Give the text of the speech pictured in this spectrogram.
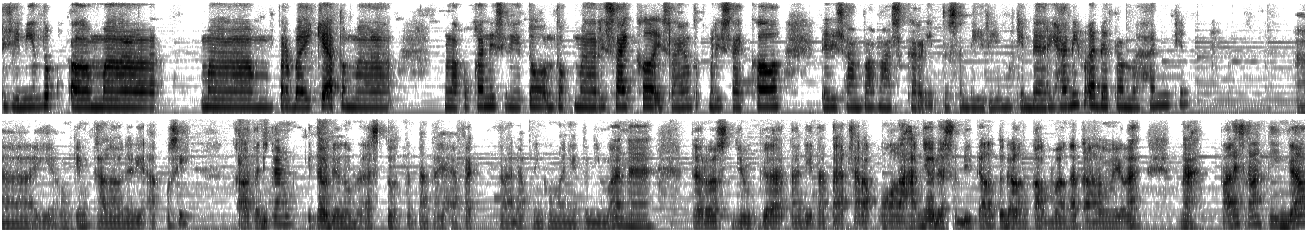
di sini untuk uh, me, memperbaiki atau me, melakukan di sini itu untuk merecycle istilahnya untuk merecycle dari sampah masker itu sendiri. Mungkin dari Hanif ada tambahan mungkin? Uh, ya mungkin kalau dari aku sih kalau tadi kan kita udah ngebahas tuh tentang kayak efek terhadap lingkungannya itu gimana, terus juga tadi tata cara pengolahannya udah sedetail tuh udah lengkap banget alhamdulillah. Nah paling sekarang tinggal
